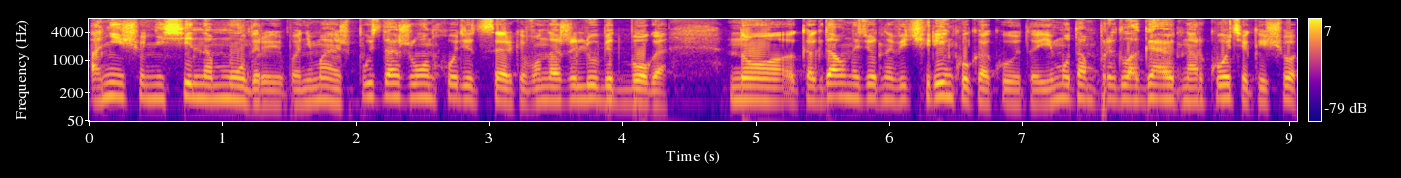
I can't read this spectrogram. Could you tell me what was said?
они еще не сильно мудрые, понимаешь, пусть даже он ходит в церковь, он даже любит Бога, но когда он идет на вечеринку какую-то, ему там предлагают наркотик, еще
